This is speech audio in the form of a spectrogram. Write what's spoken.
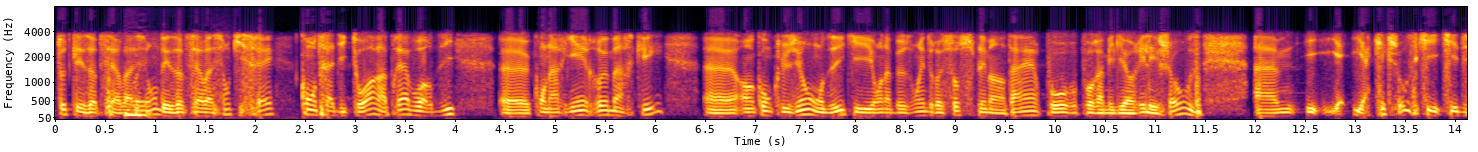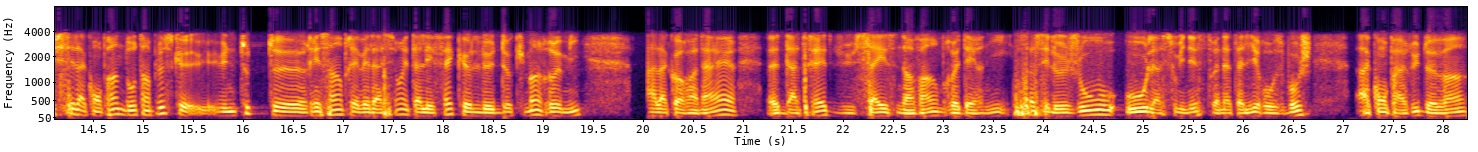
toutes les observations. Des observations qui seraient contradictoires. Après avoir dit euh, qu'on n'a rien remarqué, euh, en conclusion, on dit qu'on a besoin de ressources supplémentaires pour pour améliorer les choses. Euh, Il y, y a quelque chose qui, qui est difficile à comprendre, d'autant plus qu'une toute récente révélation est à l'effet que le document remis à la coroner euh, daterait du 16 novembre dernier. Ça, c'est le jour où la sous-ministre Nathalie Rosebush a comparu devant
